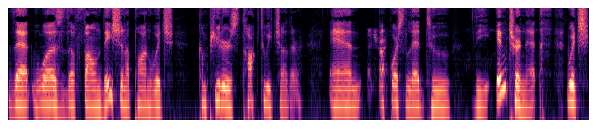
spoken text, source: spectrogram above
that was the foundation upon which computers talk to each other, and right. of course led to the internet, which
